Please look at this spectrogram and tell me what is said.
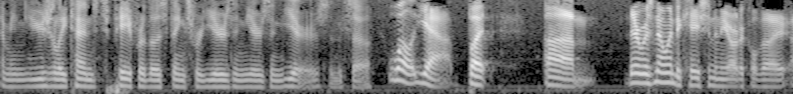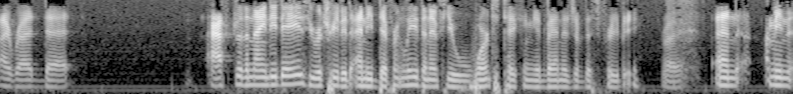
I mean, you usually tend to pay for those things for years and years and years, and so Well, yeah, but um, there was no indication in the article that I, I read that after the 90 days you were treated any differently than if you weren't taking advantage of this freebie. right. And I mean,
